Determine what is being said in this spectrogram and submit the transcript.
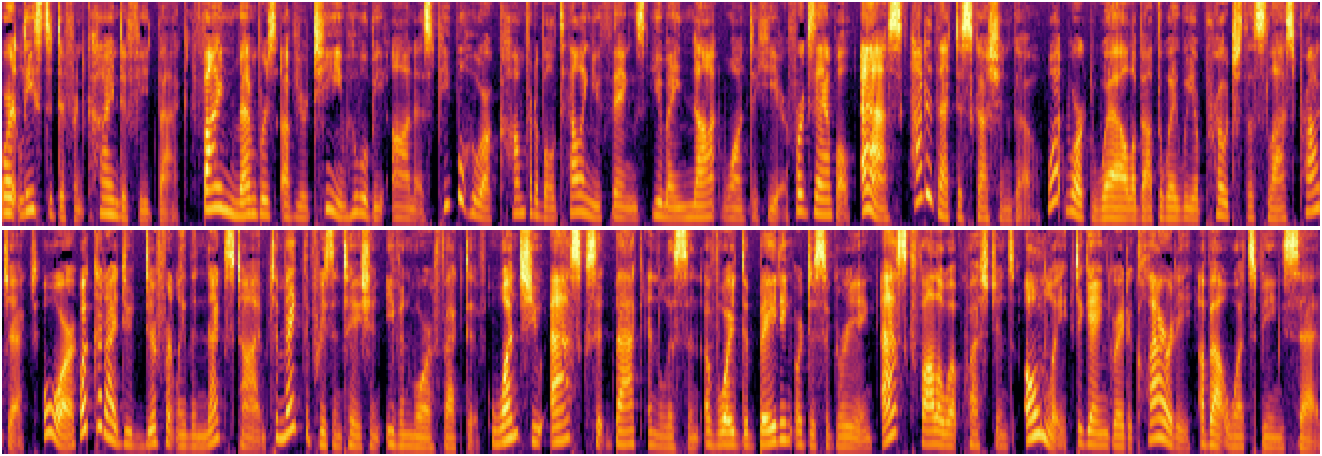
or at least a different kind of feedback. Find members of your team who will be honest, people who are comfortable telling you things you may not want to hear. For example, ask, How did that discussion go? What worked well about the way we approached this last project? Or, What could I do differently the next time to make the presentation even more effective? Once you ask, sit back and listen. Avoid debating or disagreeing. Ask follow up questions only to gain greater clarity about what's being said.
